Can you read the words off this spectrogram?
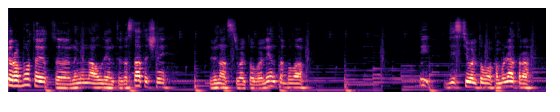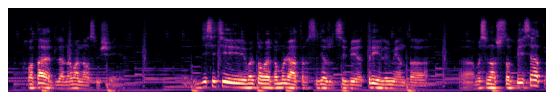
Все работает, э, номинал ленты достаточный. 12 вольтовая лента была. И 10 вольтового аккумулятора хватает для нормального освещения. 10 вольтовый аккумулятор содержит в себе три элемента 18650. Э,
